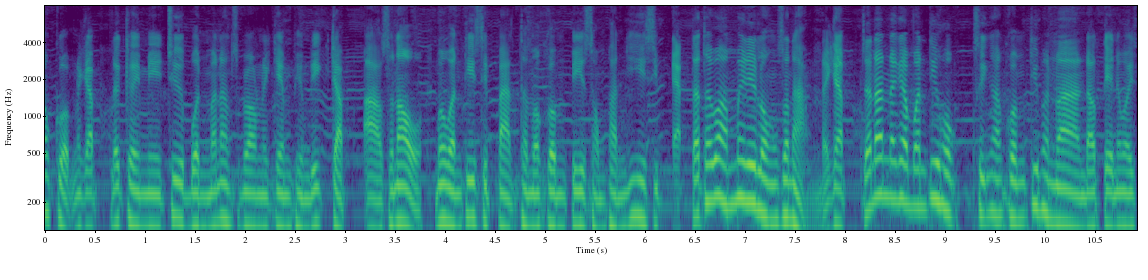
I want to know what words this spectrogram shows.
9ขวบนะครับและเคยมีชื่อบนมานั่งสำรองในเกมพรีเมียร์ลีกกับอาร์เซนอลเมื่อวันที่ 18 ธันวาคมปี 2021 แต่ถ้าว่าไม่ได้ลงสนามนะครับจากนั้นนะครับวันที่ 6 สิงหาคมที่ผ่านมาดาวเตะในวัย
